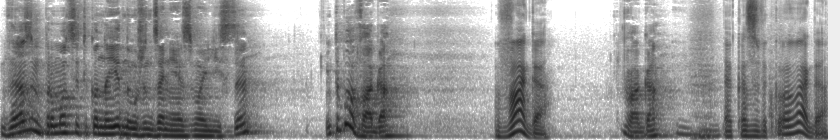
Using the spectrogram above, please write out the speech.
Znalazłem promocję tylko na jedno urządzenie z mojej listy i to była waga. Waga? Waga. Taka zwykła waga.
